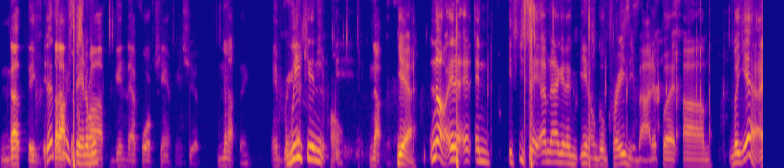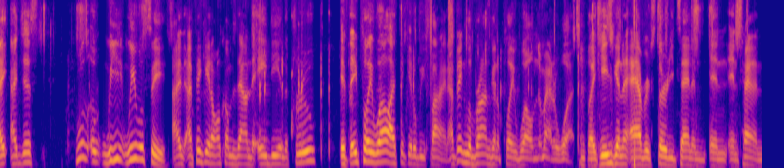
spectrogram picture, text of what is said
Nothing is stopping from getting that fourth championship. Nothing. And we can, home. Nothing. yeah, no, and, and and if you say I'm not gonna you know go crazy about it, but um, but yeah, I I just we'll, we we will see. I, I think it all comes down to AD and the crew. If they play well, I think it'll be fine. I think LeBron's gonna play well no matter what. Like he's gonna average 30, 10, and and, and 10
